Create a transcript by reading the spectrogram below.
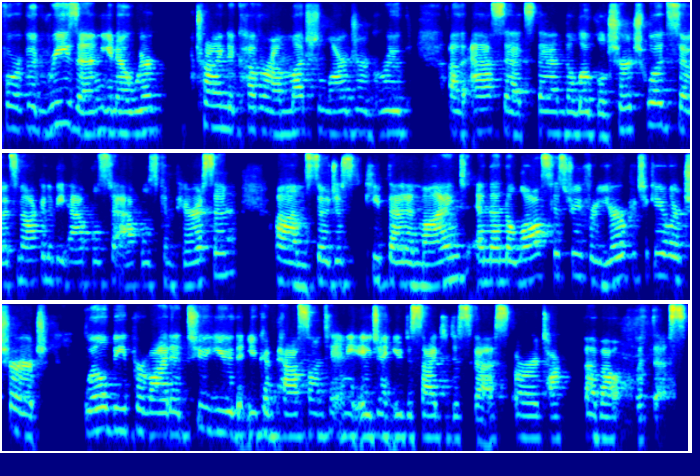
for a good reason, you know, we're trying to cover a much larger group of assets than the local church would. So it's not going to be apples to apples comparison. Um, so just keep that in mind. And then the loss history for your particular church will be provided to you that you can pass on to any agent you decide to discuss or talk about with this.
